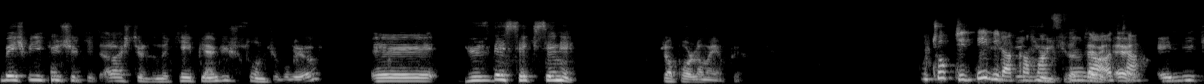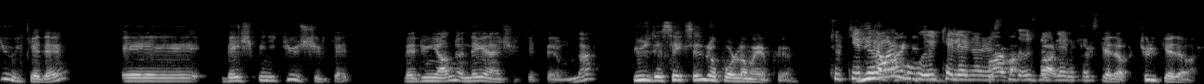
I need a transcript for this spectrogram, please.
5200 şirket araştırdığında KPMG şu sonucu buluyor. Yüzde 80'i raporlama yapıyor. Bu çok ciddi bir rakam aslında tabii, Ata. Evet, 52 ülkede e, 5200 şirket ve dünyanın önde gelen şirketleri bunlar. %80'i raporlama yapıyor. Türkiye'de Yine var mı bu ülkelerin arasında var, var, özür dilerim. Türkiye'de var. Türkiye'de var.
